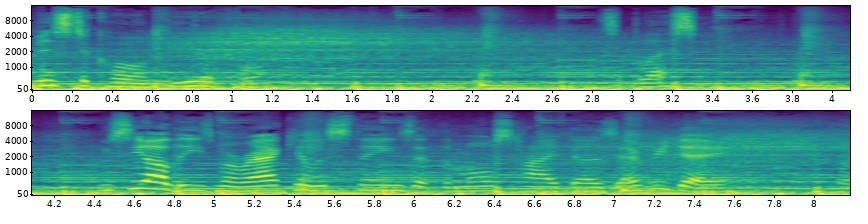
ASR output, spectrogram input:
mystical and beautiful. It's a blessing. We see all these miraculous things that the Most High does every day for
